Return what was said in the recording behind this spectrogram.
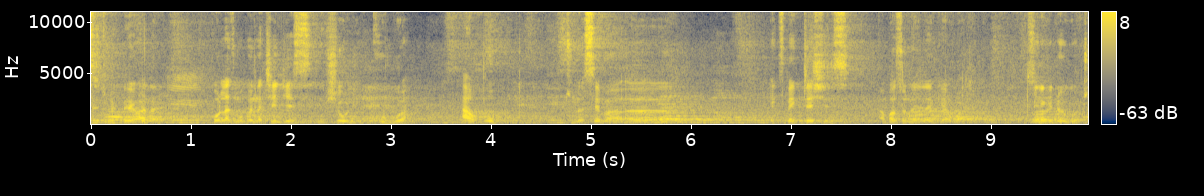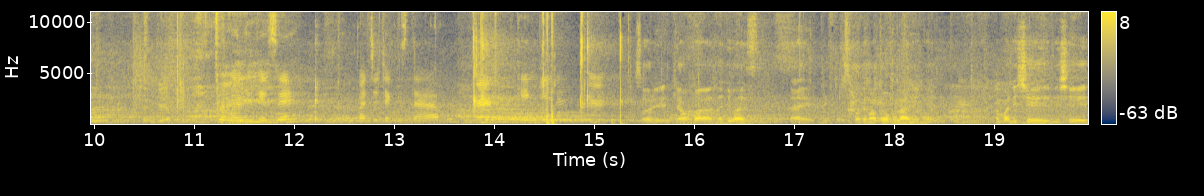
Sisi tumeelewana. Kwa lazima kuwe na changes mwishoni kubwa au hope tunasema uh, expectations ambazo naelekea kwa. Mimi kidogo tu tembea. tumwelekeze tumpatie cha kistaabu Kingine Sorry, naomba najua the matter of learning eh. Naomba ni share ni share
